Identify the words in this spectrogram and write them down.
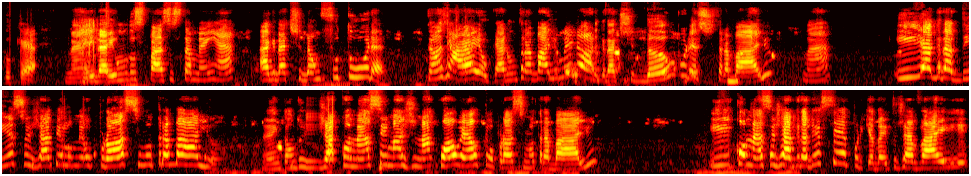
tu quer, né? E daí um dos passos também é a gratidão futura. Então, assim, ah, eu quero um trabalho melhor, gratidão por este trabalho, né? E agradeço já pelo meu próximo trabalho. Né? Então, tu já começa a imaginar qual é o teu próximo trabalho e começa já a agradecer, porque daí tu já vai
